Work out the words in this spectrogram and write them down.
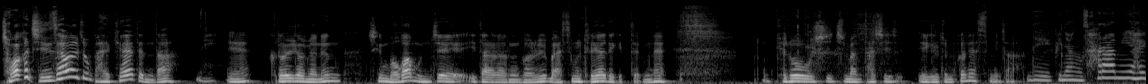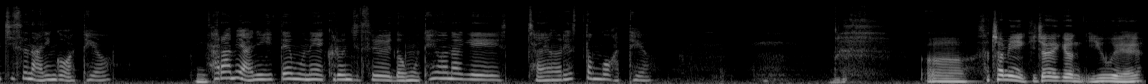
정확한 진상을 좀 밝혀야 된다. 네. 예. 그러려면은 지금 뭐가 문제이다라는 거를 말씀을 드려야 되기 때문에 좀 괴로우시지만 다시 얘기를 좀 꺼냈습니다. 네, 그냥 사람이 할 짓은 아닌 것 같아요. 음. 사람이 아니기 때문에 그런 짓을 너무 태연하게 자행을 했던 것 같아요. 어, 사참이 기자회견 이후에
